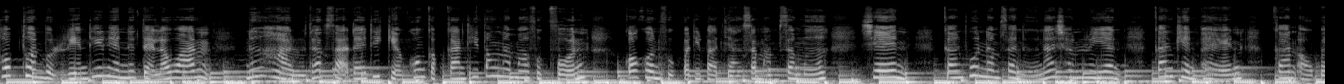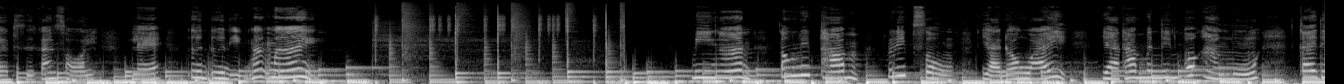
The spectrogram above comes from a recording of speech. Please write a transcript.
ทบทวนบทเรียนที่เรียนในแต่ละวัน เนื้อหาหรือทักษะใดที่เกี่ยวข้องกับการที่ต้องนำมาฝึกฝน ก็ควรฝึกปฏิบัติอย่างสม่ำเสมอ เช่น การพูดนำเสนอหน้าชั้นเรียน การเขียนแผน การออกแบบสื่อการสอน และอื่นๆอีกมากมาย อย่าทำเป็นดินพอกหางหมูใกล้เด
